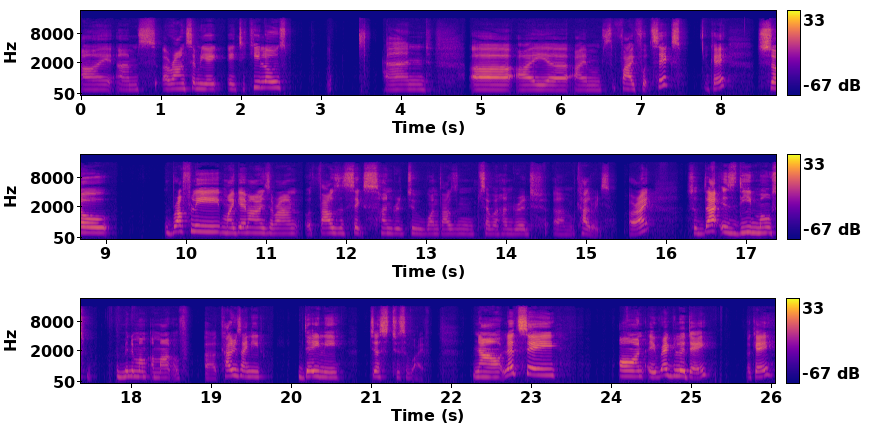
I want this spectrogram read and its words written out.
I am around 78, 80 kilos, and uh, I uh, I'm five foot six. Okay, so roughly my BMI is around 1,600 to 1,700 um, calories. All right, so that is the most minimum amount of uh, calories I need daily just to survive. Now, let's say on a regular day, okay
